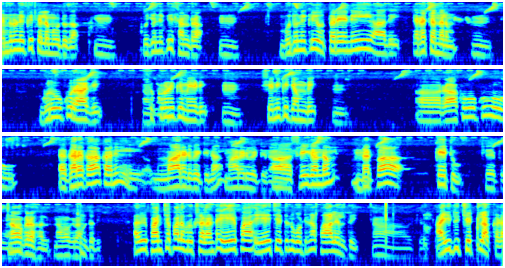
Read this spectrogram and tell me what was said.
చంద్రునికి తెల్లమూదుగా. కుజునికి సండ్ర. బుధునికి ఉత్తరేణి అది ఎర్రచందనం. గురువుకు రాగి. శుక్రునికి మేడి. శనికి జంబి ఉమ్. గరక కానీ మారెడు పెట్టిన మారేడు పెట్టిరా ఆ, శ్రీగంధం. దర్భ కేతు కేతు నవగ్రహాలు నవగ్రహం ఉంటది అవి పంచఫల వృక్షాలు అంటే ఏ పా ఏ చెట్టును కొట్టినా పాలు వెళ్తాయి. ఐదు చెట్లు అక్కడ.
